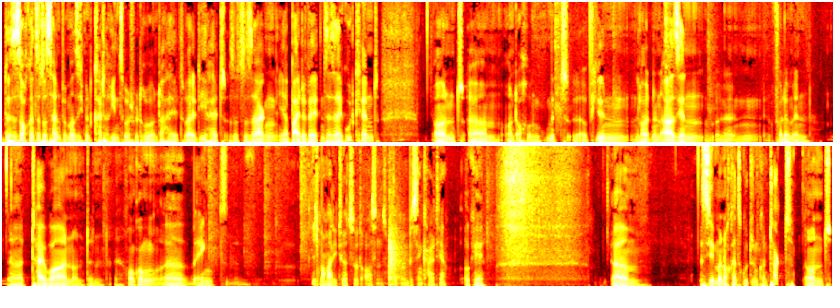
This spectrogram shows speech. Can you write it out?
das ist auch ganz interessant, wenn man sich mit Katharin zum Beispiel drüber unterhält, weil die halt sozusagen ja beide Welten sehr, sehr gut kennt. Mhm. Und, ähm, und auch mit äh, vielen Leuten in Asien, in, vor allem in äh, Taiwan und in Hongkong äh, eng. Ich mach mal die Tür zu draußen, es wird mir ein bisschen kalt hier. Okay. Ähm, ist hier immer noch ganz gut in Kontakt und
